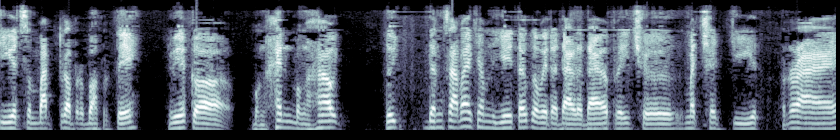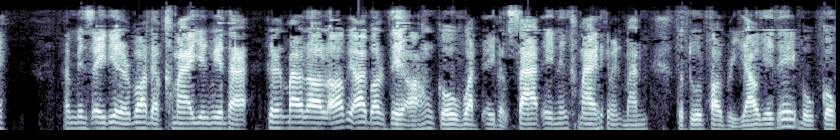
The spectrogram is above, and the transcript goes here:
ជាតិសម្បត្តិទ្រព្យរបស់ប្រទេស វាក៏បង្ហិនបង្ហោចដូចដឹងស្រាប់ហើយខ្ញុំនិយាយទៅក៏វាដដែលដដែលព្រៃឈើមច្ឆជាតិរ៉ែហើយមានស្អីទៀតរបស់ដែលខ្មែរយើងមានថាគ្រាន់បើល្អល្អវាឲ្យបរទេសអស់គោវត្តអីប្រាសាទអីហ្នឹងខ្មែរគ្មានបានទទួលផលប្រយោជន៍អីទេបូកង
